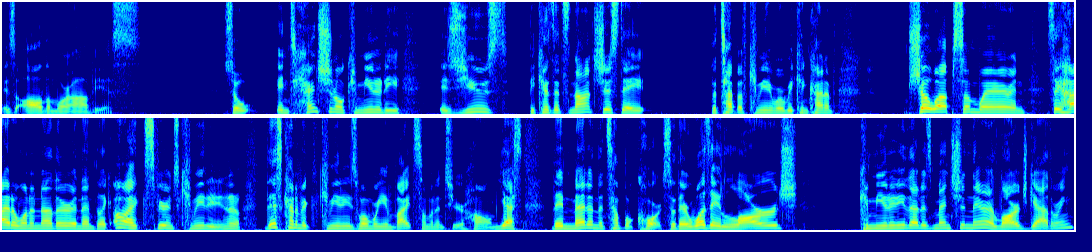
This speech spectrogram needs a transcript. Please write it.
is all the more obvious. So intentional community is used because it's not just a the type of community where we can kind of show up somewhere and say hi to one another and then be like, oh, I experienced community. No, no. This kind of a community is one where you invite someone into your home. Yes, they met in the temple court. So there was a large community that is mentioned there, a large gathering.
